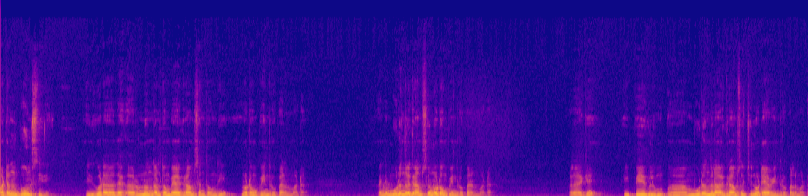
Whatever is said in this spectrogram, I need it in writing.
మటన్ బోన్స్ ఇది. ఇది కూడా రెండు వందల తొంభై ఆరు గ్రామ్స్ ఎంత ఉంది? నూట ముప్పై ఎనిమిది రూపాయలు అనమాట అంటే మూడు వందల గ్రామ్స్ నూట ముప్పై ఎనిమిది రూపాయలు అనమాట అలాగే ఈ పేగులు మూడు వందల ఆరు గ్రామ్స్ వచ్చి నూట యాభై ఎనిమిది రూపాయలు అనమాట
